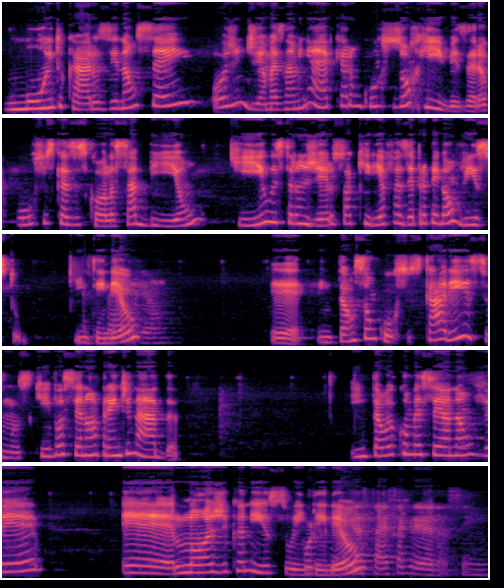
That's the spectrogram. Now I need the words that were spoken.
Muito caros, e não sei hoje em dia, mas na minha época eram cursos horríveis, eram cursos que as escolas sabiam que o estrangeiro só queria fazer para pegar o visto, entendeu? Sério? É, então são cursos caríssimos que você não aprende nada. Então eu comecei a não ver é, lógica nisso, Por entendeu? Que gastar essa grana, sim.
